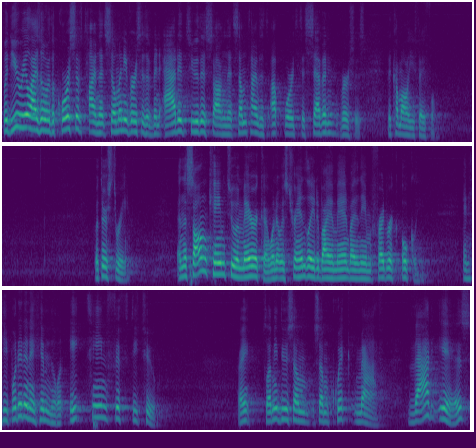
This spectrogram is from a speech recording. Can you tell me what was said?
But do you realize over the course of time that so many verses have been added to this song that sometimes it's upwards to seven verses to Come All Ye Faithful? But there's three. And the song came to America when it was translated by a man by the name of Frederick Oakeley. And he put it in a hymnal in 1852. Right? So let me do some, some quick math. That is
